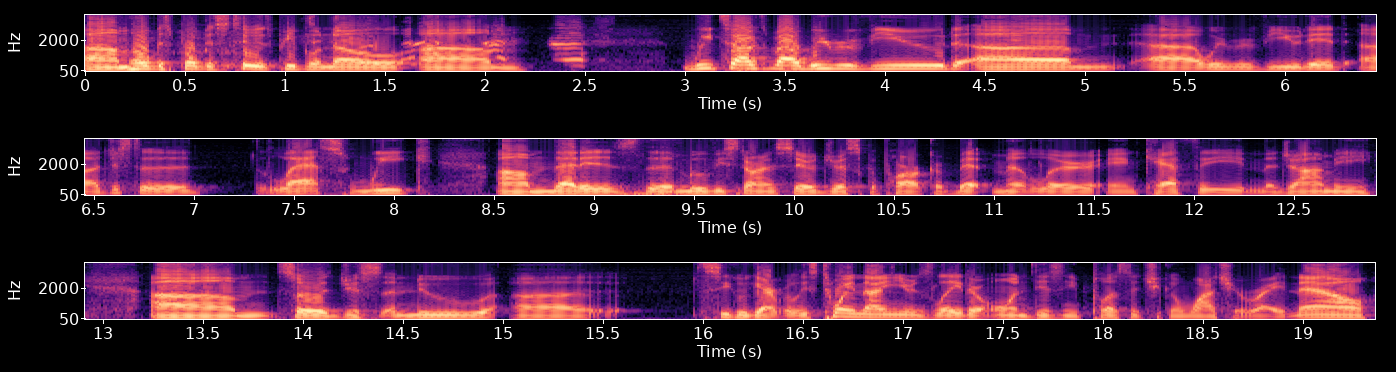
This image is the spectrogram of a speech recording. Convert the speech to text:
Um, Hocus Pocus 2, as people know, um, we talked about, we reviewed, um, uh, we reviewed it uh, just a last week. Um, that is the movie starring Sarah Jessica Parker, Bette Midler, and Kathy Najimy. Um, so just a new uh, sequel got released 29 years later on Disney Plus that you can watch it right now.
